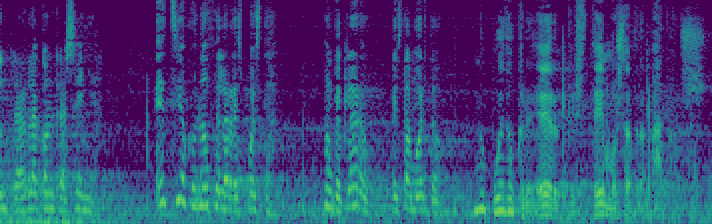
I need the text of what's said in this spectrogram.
Encontrar la contraseña. Ezio conoce la respuesta. Aunque claro, está muerto. No puedo creer que estemos atrapados.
